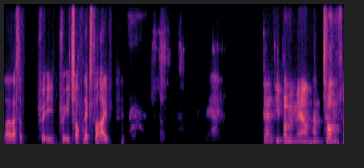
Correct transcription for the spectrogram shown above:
Like, that's a pretty pretty tough next five. Dave, you're bumming me out, man. Tom.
